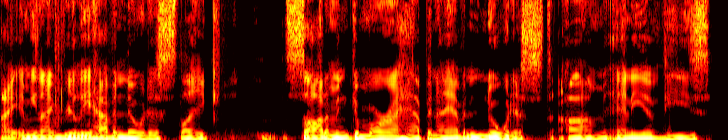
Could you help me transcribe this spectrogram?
I, I mean, I really haven't noticed like Sodom and Gomorrah happen. I haven't noticed um, any of these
